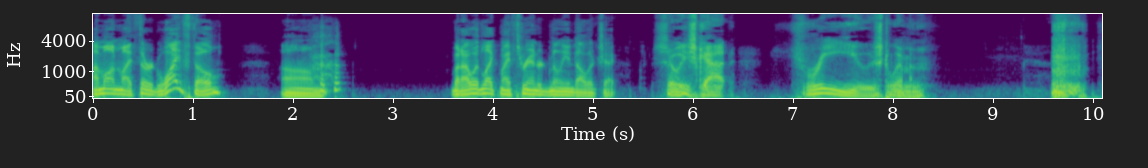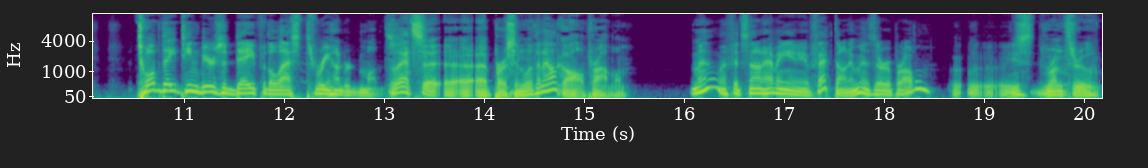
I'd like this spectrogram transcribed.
I'm on my third wife, though. Um, but I would like my $300 million check. So he's got three used women. 12 to 18 beers a day for the last 300 months. So that's a, a, a person with an alcohol problem. Well, if it's not having any effect on him, is there a problem? He's run through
